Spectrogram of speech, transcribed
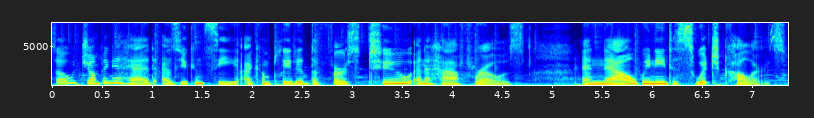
So jumping ahead, as you can see, I completed the first two and a half rows. And now we need to switch colors.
